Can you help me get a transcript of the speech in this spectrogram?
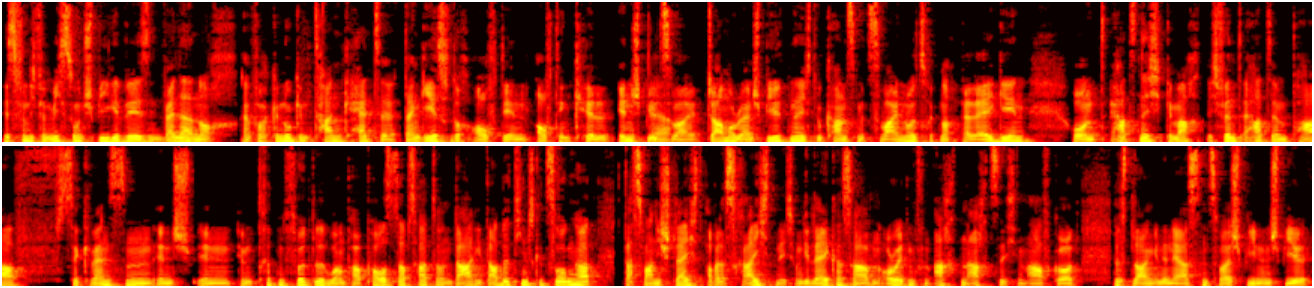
Ist, finde ich, für mich so ein Spiel gewesen, wenn er noch einfach genug im Tank hätte, dann gehst du doch auf den, auf den Kill in Spiel 2. Ja. Jamoran spielt nicht, du kannst mit 2-0 zurück nach LA gehen und er hat's nicht gemacht. Ich finde, er hatte ein paar Sequenzen in, in, im dritten Viertel, wo er ein paar Post-Ups hatte und da die Double Teams gezogen hat. Das war nicht schlecht, aber das reicht nicht. Und die Lakers haben ein Rating von 88 im Halfcourt bislang in den ersten zwei Spielen. In Spiel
